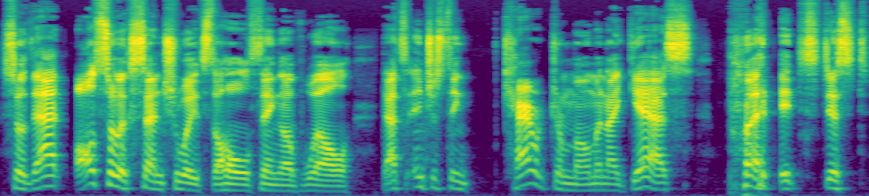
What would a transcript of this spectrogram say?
So that also accentuates the whole thing of, well, that's an interesting character moment, I guess, but it's just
